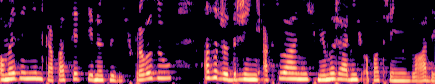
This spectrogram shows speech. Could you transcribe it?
omezením kapacit jednotlivých provozů a za dodržení aktuálních mimořádných opatření vlády.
